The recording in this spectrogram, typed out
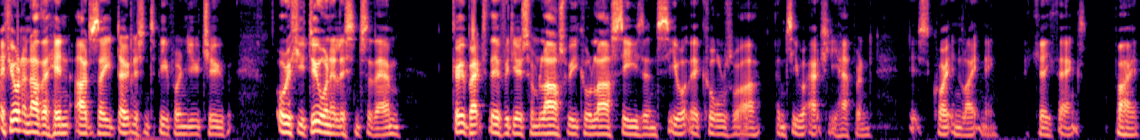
if you want another hint, I'd say don't listen to people on YouTube. Or if you do want to listen to them, go back to their videos from last week or last season, see what their calls were, and see what actually happened. It's quite enlightening. Okay, thanks. Bye.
